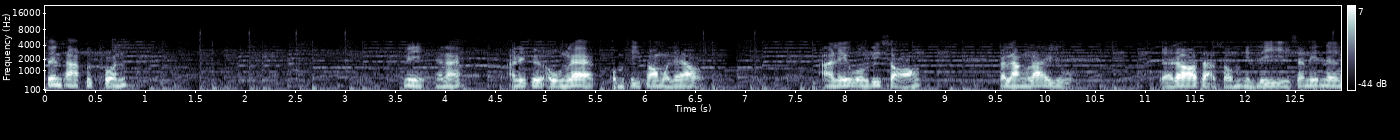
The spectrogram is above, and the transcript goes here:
เส้นทางฝึกฝน นี่เห็นไหมอันนี้คือองค์แรกผมสีทองหมดแล้ว อันนี้วงที่สองกำลังไล่อยู่ เดี๋ยวรอสะสมหินดีอีกสักนิดนึง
